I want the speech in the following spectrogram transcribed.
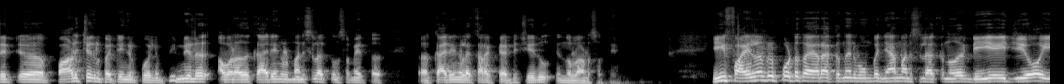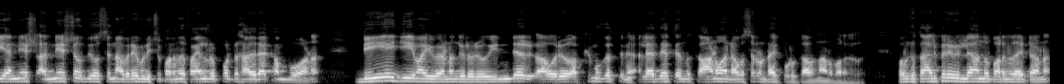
തെറ്റ് പാളിച്ചകൾ പറ്റിയെങ്കിൽ പോലും പിന്നീട് അവർ അത് കാര്യങ്ങൾ മനസ്സിലാക്കുന്ന സമയത്ത് കാര്യങ്ങളെ കറക്റ്റായിട്ട് ചെയ്തു എന്നുള്ളതാണ് സത്യം. ഈ ഫൈനൽ റിപ്പോർട്ട് തയ്യാറാക്കുന്നതിന് മുമ്പ് ഞാൻ മനസ്സിലാക്കുന്നത് ഡി ഐ ജിയോ ഈ അന്വേഷണ അന്വേഷണ ഉദ്യോഗസ്ഥനെ അവരെ വിളിച്ച് പറഞ്ഞത് ഫൈനൽ റിപ്പോർട്ട് ഹാജരാക്കാൻ പോവാണ്. ഡി ഐ ജിയുമായി വേണമെങ്കിൽ ഒരു ഇന്റർ ഒരു അഭിമുഖത്തിന് അല്ലെ അദ്ദേഹത്തെ ഒന്ന് കാണുവാൻ അവസരം ഉണ്ടാക്കി കൊടുക്കാമെന്നാണ് പറഞ്ഞത്. അവർക്ക് താല്പര്യമില്ല എന്ന് പറഞ്ഞതായിട്ടാണ്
